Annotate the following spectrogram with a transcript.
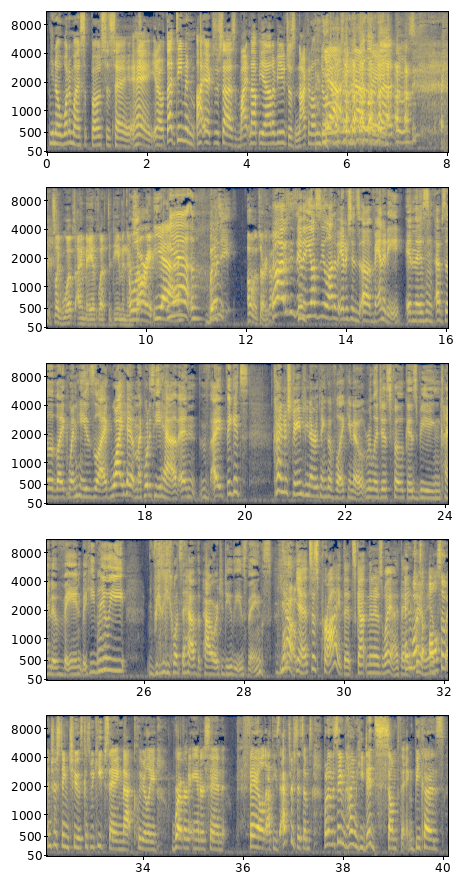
you know, what am I supposed to say? Hey, you know, that demon I exorcise might not be out of you, just knocking on the door. Yeah, I love exactly. that. It was, It's like, whoops, I may have left a demon there. Well, Sorry. Yeah. yeah, But it's Oh, I'm sorry. Go No, I was gonna say that you also see a lot of Anderson's uh, vanity in this episode, like when he's like, "Why him? Like, what does he have?" And I think it's kind of strange. You never think of like you know religious folk as being kind of vain, but he really, really wants to have the power to do these things. Yeah. Yeah, it's his pride that's gotten in his way. I think. And what's too, yeah. also interesting too is because we keep saying that clearly Reverend Anderson failed at these exorcisms, but at the same time he did something because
